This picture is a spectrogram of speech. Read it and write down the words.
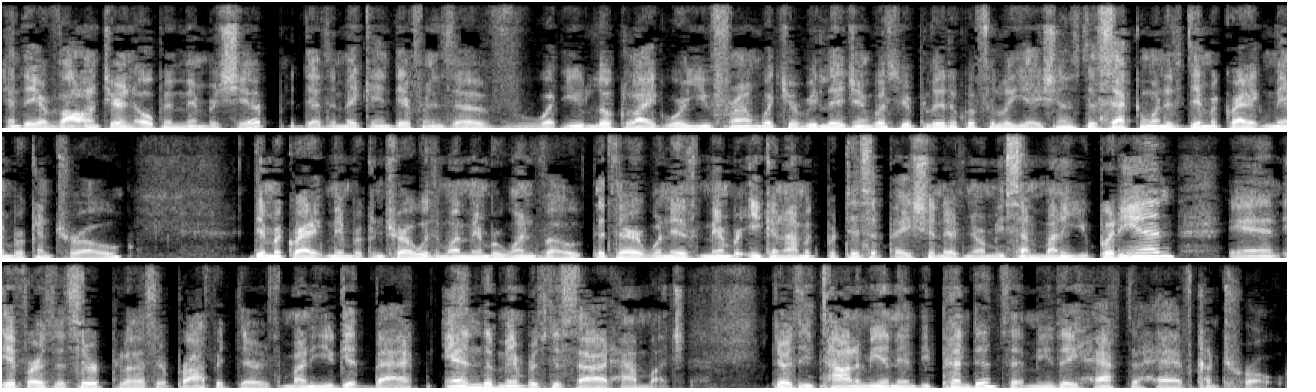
and they are volunteer and open membership. It doesn't make any difference of what you look like, where you from, what's your religion, what's your political affiliations. The second one is democratic member control. Democratic member control is one member, one vote. The third one is member economic participation. There's normally some money you put in, and if there's a surplus or profit, there's money you get back, and the members decide how much. There's autonomy and independence. That means they have to have control.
